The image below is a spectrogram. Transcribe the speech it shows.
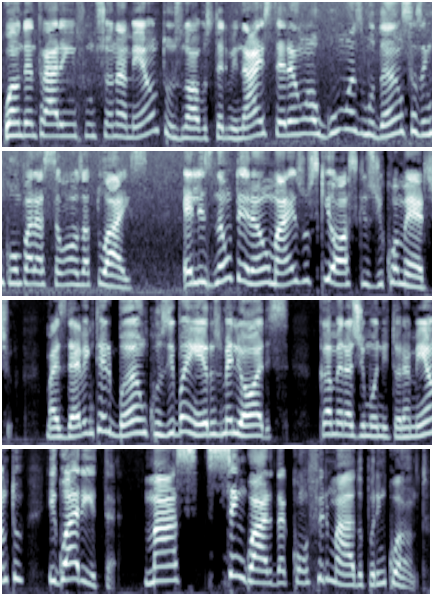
Quando entrarem em funcionamento, os novos terminais terão algumas mudanças em comparação aos atuais. Eles não terão mais os quiosques de comércio, mas devem ter bancos e banheiros melhores, câmeras de monitoramento e guarita, mas sem guarda confirmado por enquanto.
